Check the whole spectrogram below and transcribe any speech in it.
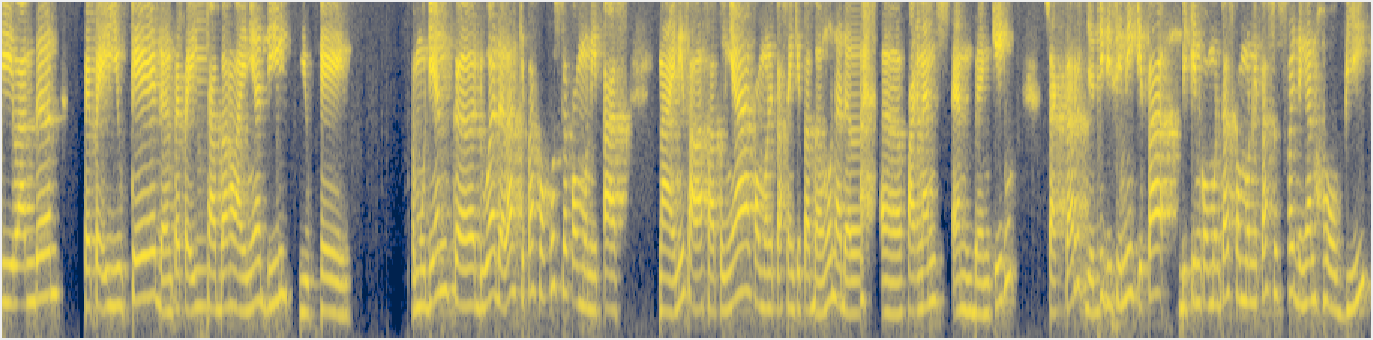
di London, PPI UK dan PPI cabang lainnya di UK. Kemudian kedua adalah kita fokus ke komunitas. Nah, ini salah satunya komunitas yang kita bangun adalah uh, finance and banking sector. Jadi di sini kita bikin komunitas-komunitas sesuai dengan hobi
